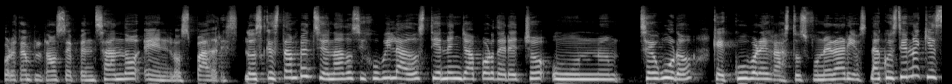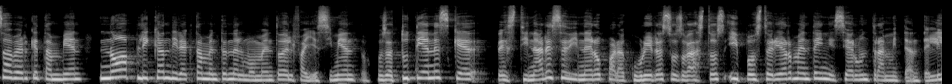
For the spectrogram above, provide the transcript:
por ejemplo, no sé, pensando en los padres, los que están pensionados y jubilados tienen ya por derecho un seguro que cubre gastos funerarios. La cuestión aquí es saber que también no aplican directamente en el momento del fallecimiento. O sea, tú tienes que destinar ese dinero para cubrir esos gastos y posteriormente iniciar un trámite ante el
